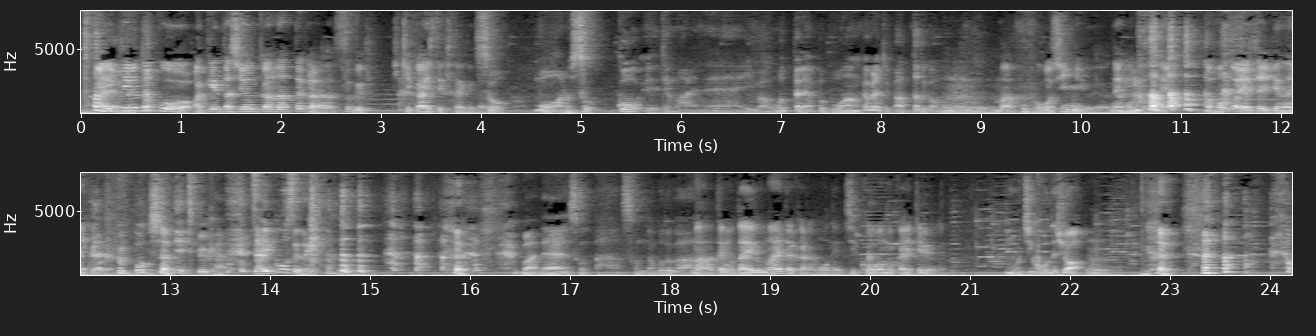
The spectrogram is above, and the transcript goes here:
たんだよ、ね、空いてるとこを開けた瞬間なったからすぐ引き返してきたけど。そう。もうあの速攻えでもあれね今思ったらやっぱ防犯カメラとかあったとか思ううん。まあ不法侵入だよね本当にね。まあ本当はやっちゃいけないけど。不法侵入というか在校生だけど まあねそあそんなことが。まあでもだいぶ前だからもうね時効を迎えてるよね。もう時効でしょ、うん。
